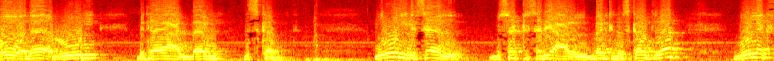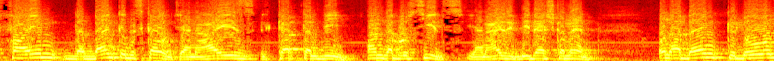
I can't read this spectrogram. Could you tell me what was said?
هو ده ال rule بتاع ال bank discount نقول مثال بشكل سريع على ال bank discount ده. بيقول لك find the bank discount يعني عايز ال capital D and the proceeds يعني عايز ال P dash كمان. On a bank loan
